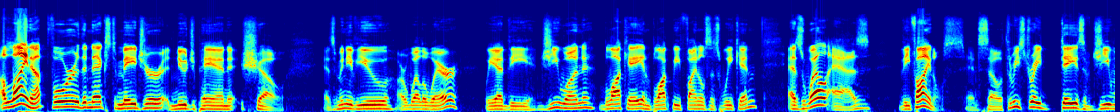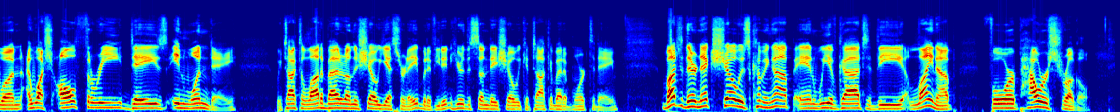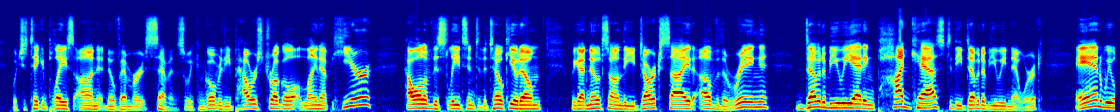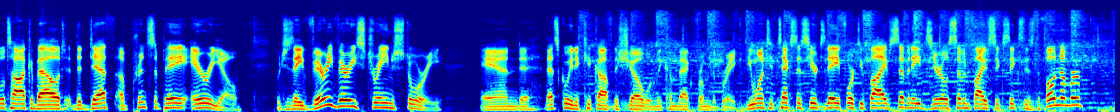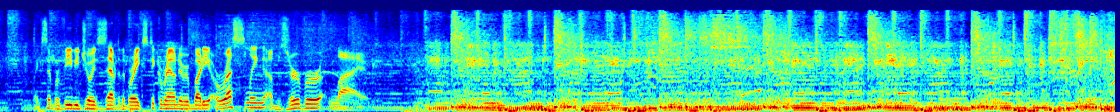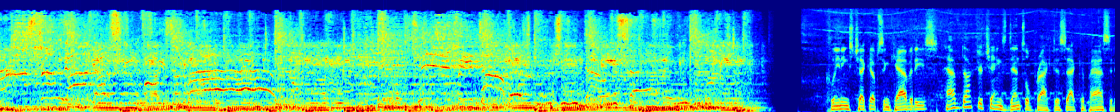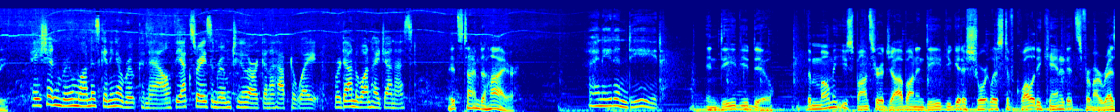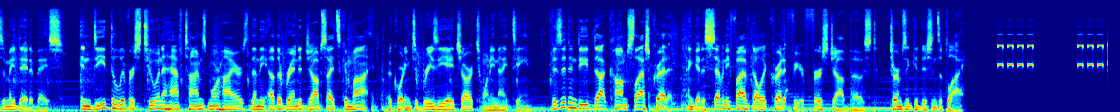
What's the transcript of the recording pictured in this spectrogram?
a lineup for the next major New Japan show. As many of you are well aware, we had the G1 Block A and Block B finals this weekend, as well as the finals. And so, three straight days of G1. I watched all three days in one day. We talked a lot about it on the show yesterday, but if you didn't hear the Sunday show, we could talk about it more today. But their next show is coming up, and we have got the lineup for Power Struggle, which is taking place on November 7th. So we can go over the Power Struggle lineup here, how all of this leads into the Tokyo Dome. We got notes on the Dark Side of the Ring, WWE adding podcast to the WWE network, and we will talk about the death of Principe Aéreo, which is a very, very strange story. And that's going to kick off the show when we come back from the break. If you want to text us here today, 425 780 7566 is the phone number. Mike Sempervive joins us after the break. Stick around, everybody. Wrestling Observer Live. Cleanings, checkups, and cavities? Have Dr. Chang's dental practice at capacity. Patient in room one is getting a root canal. The x rays in room two are going to have to wait. We're down to one hygienist. It's time to hire. I need Indeed. Indeed, you do. The moment you sponsor a job on Indeed, you get a short list of quality candidates from our resume database. Indeed delivers two and a half times more hires than the other branded job sites combined, according to Breezy HR 2019. Visit Indeed.com slash credit and get a $75 credit for your first job post. Terms and conditions apply.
